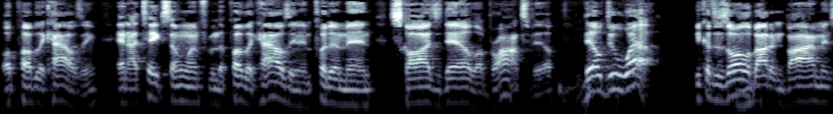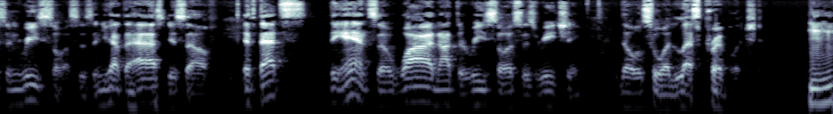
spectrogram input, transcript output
or public housing, and I take someone from the public housing and put them in Scarsdale or Bronxville, they'll do well because it's all about environments and resources. And you have to ask yourself if that's the answer, why are not the resources reaching those who are less privileged? Hmm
